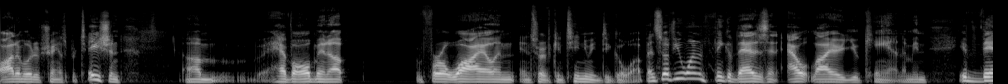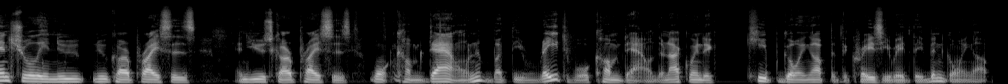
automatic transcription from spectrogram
automotive transportation um, have all been up for a while and, and sort of continuing to go up. And so if you want to think of that as an outlier, you can. I mean, eventually new new car prices – and used car prices won't come down, but the rate will come down. They're not going to keep going up at the crazy rate they've been going up.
